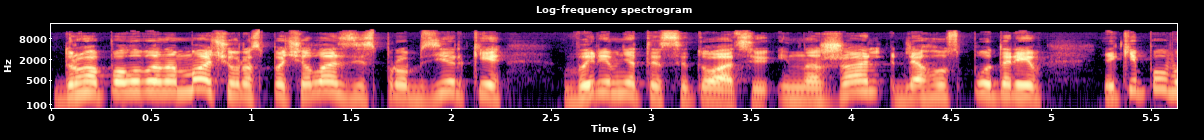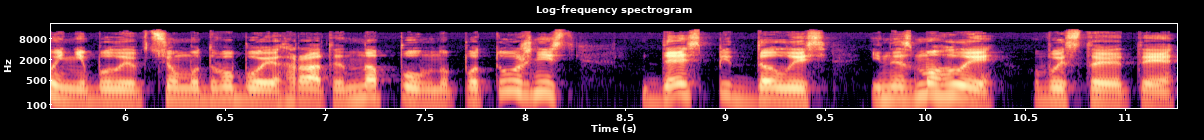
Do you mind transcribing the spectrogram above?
Друга половина матчу розпочалась зі спроб зірки вирівняти ситуацію. І, на жаль, для господарів, які повинні були в цьому двобої грати на повну потужність, десь піддались і не змогли вистояти.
